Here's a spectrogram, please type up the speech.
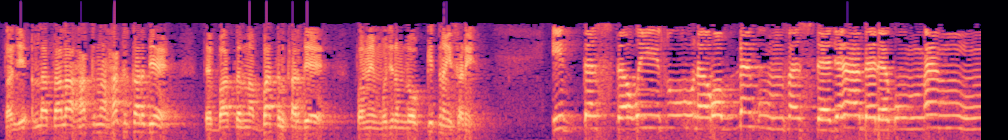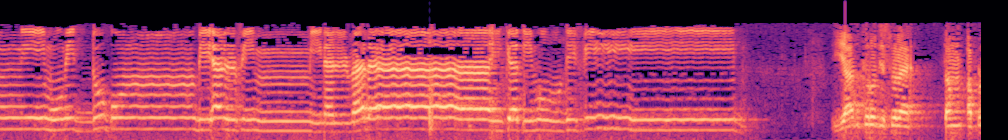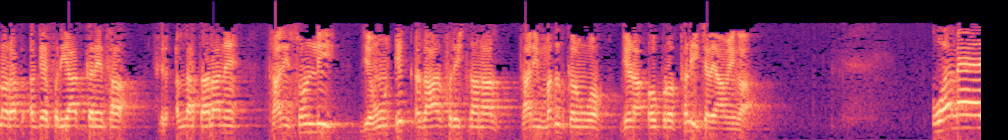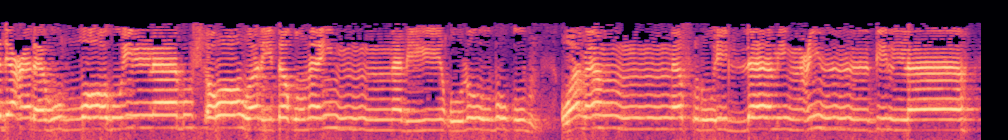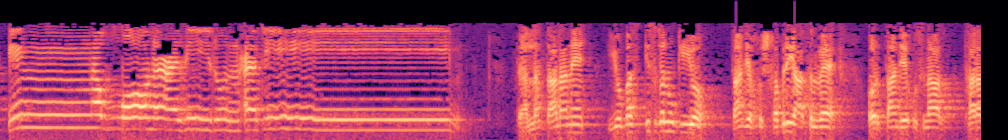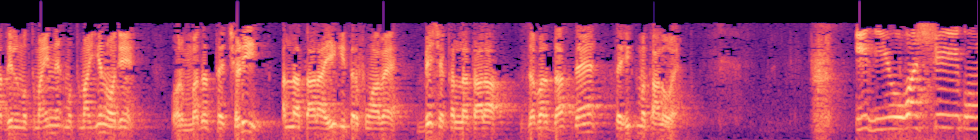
تانجے اللہ تعالی حق نہ حق کر دے تے باطل نہ باطل کر دے تو ہمیں مجرم لوگ کتنا ہی سڑیں۔ إذ تستغيثون ربكم فاستجاب لكم أني ممدكم بألف من الملائكة مردفين۔ یاد کرو جس ویلے تم اپنا رب اگے فریاد کریں تھا۔ پھر اللہ تعالیٰ نے تھاری سن لی، جے ہوں ایک ہزار فرشتہ نال تھاری مدد کروں گا، جیڑا اوپرو تھلی چلے آویں گا۔ وما جعله الله إلا بشرى ولتطمئن به قلوبكم وما النصر إلا من عند الله إن الله عزيز حكيم تے اللہ تعالیٰ نے یہ بس اس گلوں کیو تانجے خوشخبری حاصل وے اور تانجے اس نال تھارا دل مطمئن مطمئن ہو جائیں اور مدد تے چھڑی اللہ تعالیٰ ہی کی طرفوں آوے بے شک اللہ تعالیٰ زبردست ہے تے حکمت آلو ہے إذ يغشيكم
